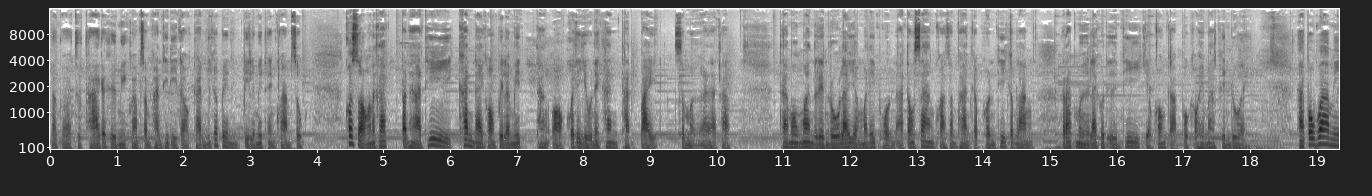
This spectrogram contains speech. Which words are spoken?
แล้วก็สุดท้ายก็คือมีความสัมพันธ์ที่ดีต่อกัน นี่ก็เป็นพีระมิดแห่งความสุข ข้อ2นะครับปัญหาที่ขั้นใดของพีระมิดทางออกก็จะอยู่ในขั้นถัดไปเสมอนะครับ ถ้ามุ่งมั่นเรียนรู้แล้วยังไม่ได้ผล อาจต้องสร้างความสัมพันธ์กับคนที่กำลังรับมือและคนอื่นที่เกี่ยวข้องกับพวกเขาให้มากขึ้นด้วย หากพบว่ามี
